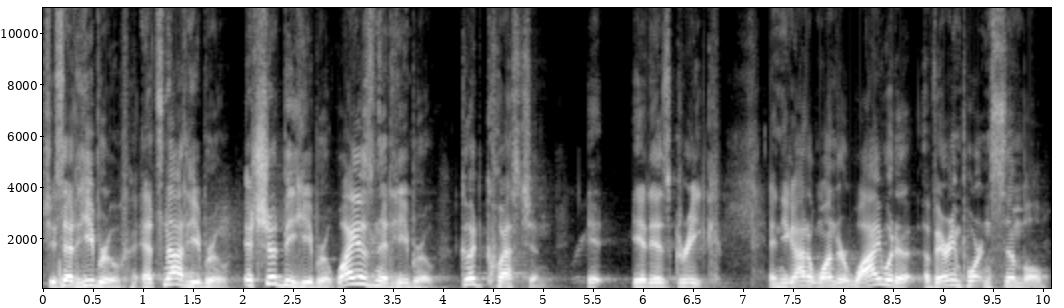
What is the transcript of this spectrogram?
She said Hebrew. It's not Hebrew. It should be Hebrew. Why isn't it Hebrew? Good question. It, it is Greek. And you got to wonder why would a, a very important symbol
